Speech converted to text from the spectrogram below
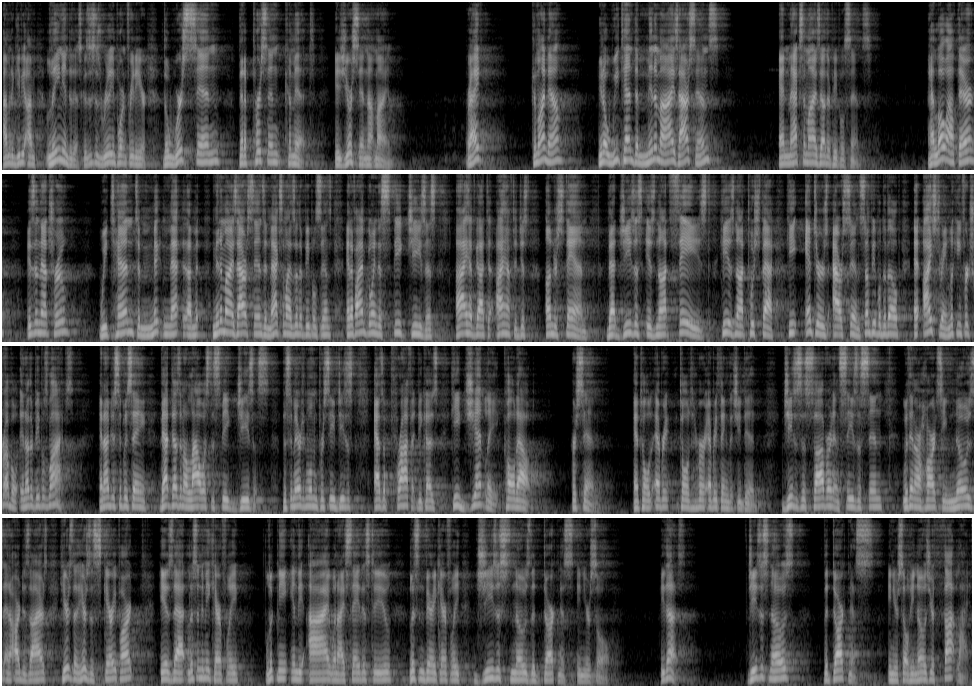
I'm going to give you, I'm leaning into this because this is really important for you to hear. The worst sin that a person commit is your sin, not mine. Right? Come on now. You know, we tend to minimize our sins and maximize other people's sins. Hello out there. Isn't that true? We tend to mi- ma- uh, minimize our sins and maximize other people's sins. And if I'm going to speak Jesus, I have got to, I have to just understand that Jesus is not fazed. He is not pushed back. He enters our sins. Some people develop an eye strain looking for trouble in other people's lives. And I'm just simply saying that doesn't allow us to speak Jesus. The Samaritan woman perceived Jesus as a prophet because he gently called out her sin and told, every, told her everything that she did. Jesus is sovereign and sees the sin within our hearts. He knows and our desires. Here's the, here's the scary part is that, listen to me carefully. Look me in the eye when I say this to you. Listen very carefully. Jesus knows the darkness in your soul. He does. Jesus knows the darkness in your soul. He knows your thought life.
